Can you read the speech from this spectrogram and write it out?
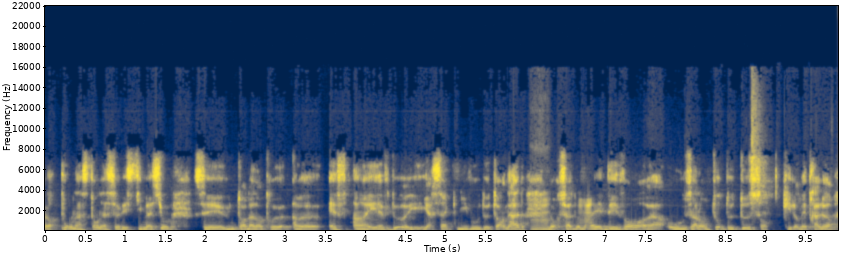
Alors pour l'instant, la seule estimation, c'est une tornade entre euh, F1 et F2, et il y a cinq niveaux de tornade, mmh. donc ça donnerait des vents euh, aux alentours de 200 km à l'heure,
